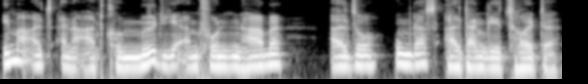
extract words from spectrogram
immer als eine Art Komödie empfunden habe, also um das Altern geht's heute.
